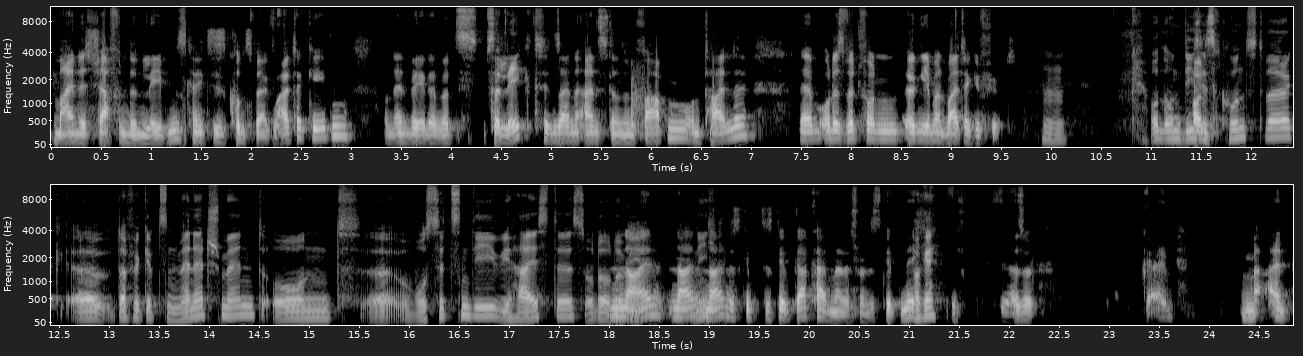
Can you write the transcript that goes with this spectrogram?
meines schaffenden Lebens kann ich dieses Kunstwerk weitergeben und entweder wird es zerlegt in seine einzelnen Farben und Teile ähm, oder es wird von irgendjemand weitergeführt. Hm. Und, und dieses und, Kunstwerk, äh, dafür gibt es ein Management und äh, wo sitzen die? Wie heißt es? Oder, oder nein, nein, nicht? nein, es gibt, es gibt gar kein Management. Es gibt mich. Okay. Ich, also ein,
